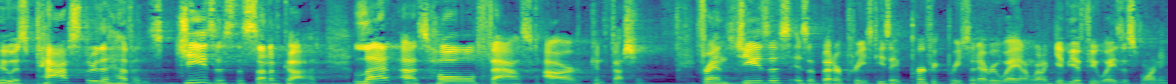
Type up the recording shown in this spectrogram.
who has passed through the heavens, Jesus, the Son of God, let us hold fast our confession. Friends, Jesus is a better priest. He's a perfect priest in every way. And I'm going to give you a few ways this morning.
